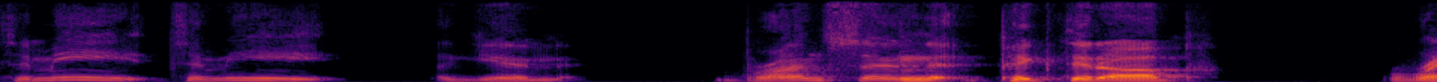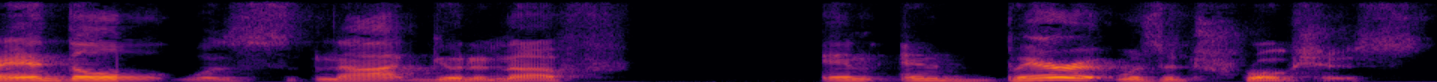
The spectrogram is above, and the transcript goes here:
To me, to me, again, Brunson picked it up. Randle was not good enough, and and Barrett was atrocious.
